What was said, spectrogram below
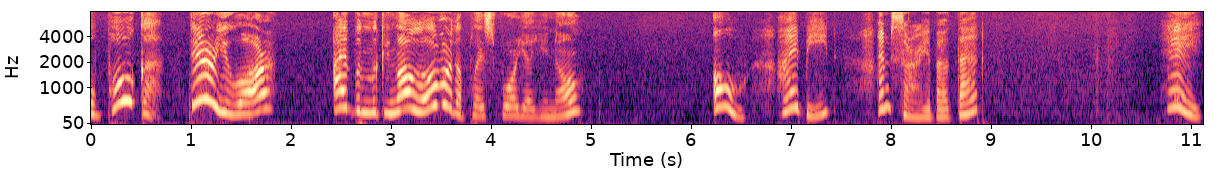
Oh, Polka! There you are! I've been looking all over the place for you, you know. Oh, hi, Beat. I'm sorry about that. Hey,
